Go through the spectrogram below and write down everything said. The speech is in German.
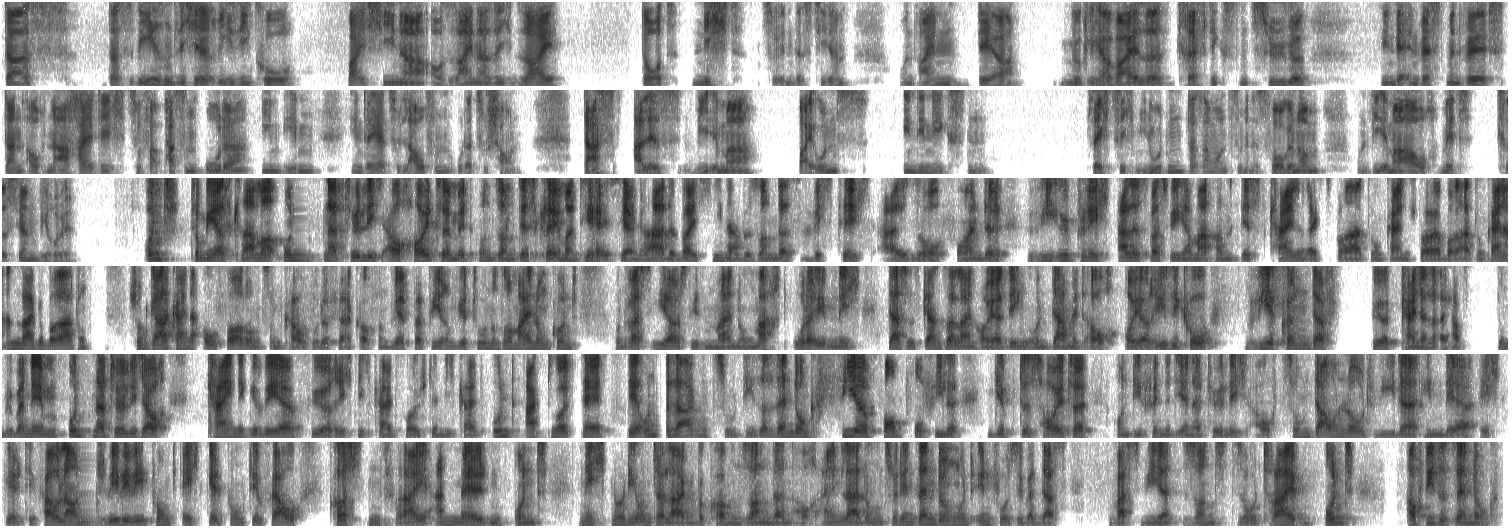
dass das wesentliche Risiko bei China aus seiner Sicht sei, dort nicht zu investieren und einen der möglicherweise kräftigsten Züge in der Investmentwelt dann auch nachhaltig zu verpassen oder ihm eben hinterher zu laufen oder zu schauen. Das alles wie immer bei uns in den nächsten 60 Minuten, das haben wir uns zumindest vorgenommen und wie immer auch mit Christian Biröhl und Tobias Kramer und natürlich auch heute mit unserem Disclaimer, der ist ja gerade bei China besonders wichtig. Also Freunde, wie üblich, alles, was wir hier machen, ist keine Rechtsberatung, keine Steuerberatung, keine Anlageberatung, schon gar keine Aufforderung zum Kauf oder Verkauf von Wertpapieren. Wir tun unsere Meinung kund und was ihr aus diesen Meinungen macht oder eben nicht, das ist ganz allein euer Ding und damit auch euer Risiko. Wir können dafür keinerlei Haft Verantwortung übernehmen und natürlich auch keine Gewähr für Richtigkeit, Vollständigkeit und Aktualität der Unterlagen zu dieser Sendung. Vier Fondprofile gibt es heute und die findet ihr natürlich auch zum Download wieder in der Echtgeld TV Lounge www.echtgeld.tv kostenfrei anmelden und nicht nur die Unterlagen bekommen, sondern auch Einladungen zu den Sendungen und Infos über das, was wir sonst so treiben. Und auch diese Sendung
